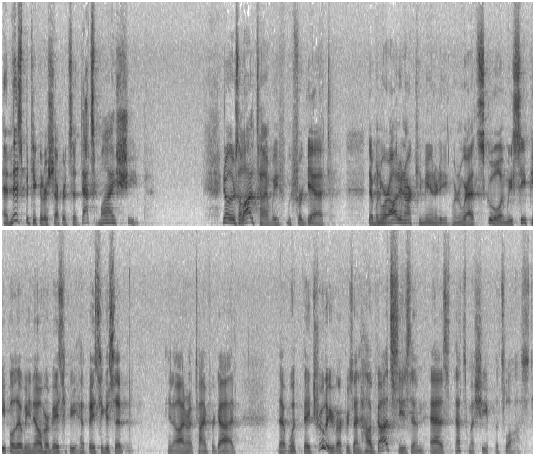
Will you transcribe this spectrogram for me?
And this particular shepherd said, That's my sheep. You know, there's a lot of time we, we forget that when we're out in our community, when we're at school, and we see people that we know who are basically have basically said, you know, I don't have time for God, that what they truly represent, how God sees them as that's my sheep that's lost.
